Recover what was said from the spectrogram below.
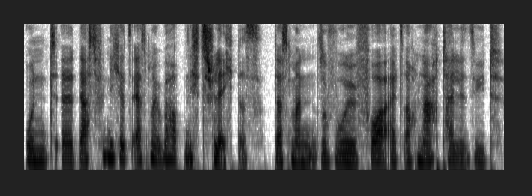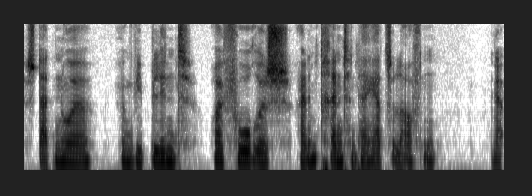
Und äh, das finde ich jetzt erstmal überhaupt nichts Schlechtes, dass man sowohl Vor- als auch Nachteile sieht, statt nur irgendwie blind, euphorisch einem Trend hinterherzulaufen. Ja,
